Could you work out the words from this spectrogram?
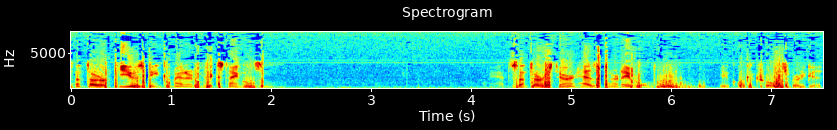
Centaur PU is being commanded at fixed angles. And Centaur steering has been enabled. Vehicle control is very good.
